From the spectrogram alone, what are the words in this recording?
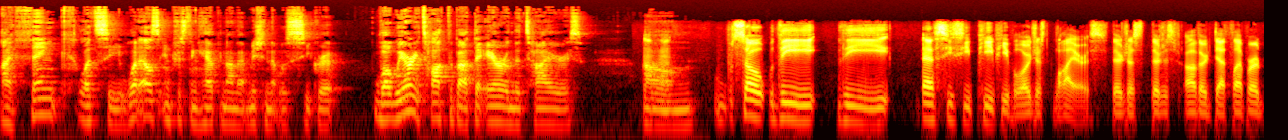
I think. Let's see what else interesting happened on that mission that was secret. Well, we already talked about the air and the tires. Um, So the the FCCP people are just liars. They're just they're just other Death Leopard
